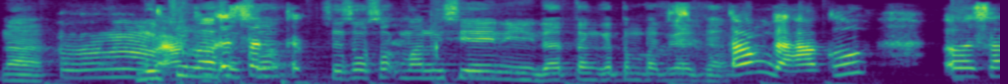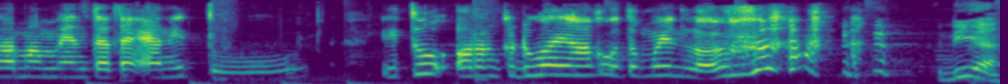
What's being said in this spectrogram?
Nah, Hmm, muncullah sosok, ke- sesosok manusia ini datang ke tempat kakak. Tahu nggak aku eh, selama main TTN itu itu orang kedua yang aku temuin loh. Dia.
